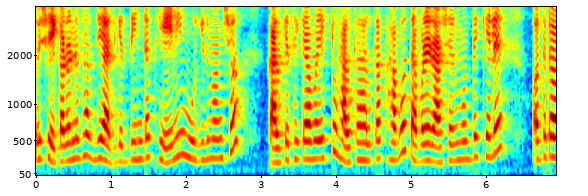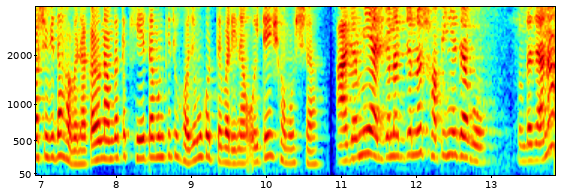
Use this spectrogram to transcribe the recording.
তো সেই কারণে ভাবছি আজকের দিনটা খেয়ে নিই মুরগির মাংস কালকে থেকে আবার একটু হালকা হালকা খাব, তারপরে রাসের মধ্যে খেলে অতটা অসুবিধা হবে না, কারণ আমরা তো খেয়ে তেমন কিছু হজম করতে পারি না, ওইটাই সমস্যা। আজ আমি একজনের জন্য শপিংয়ে যাব, তোমরা জানো?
